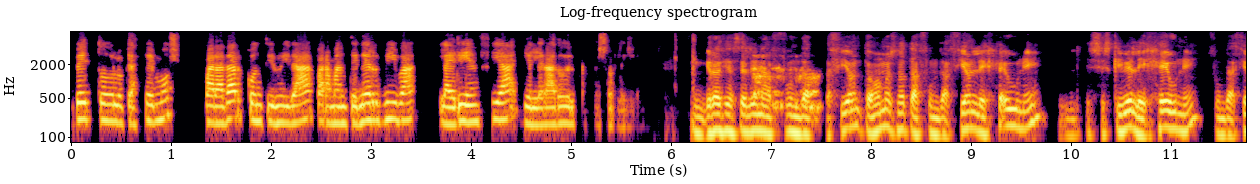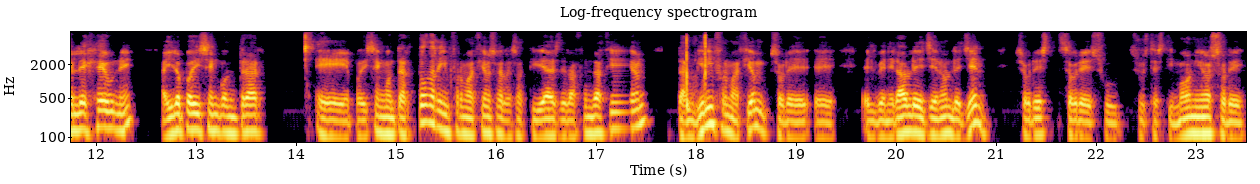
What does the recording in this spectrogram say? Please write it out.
ve todo lo que hacemos para dar continuidad, para mantener viva la herencia y el legado del profesor Lejeune. Gracias, Elena. Fundación, tomamos nota, Fundación Lejeune, se escribe Lejeune, Fundación Lejeune, ahí lo podéis encontrar. Eh, podéis encontrar toda la información sobre las actividades de la Fundación, también información sobre eh, el venerable Genon Leyen, sobre, sobre sus testimonios, sobre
